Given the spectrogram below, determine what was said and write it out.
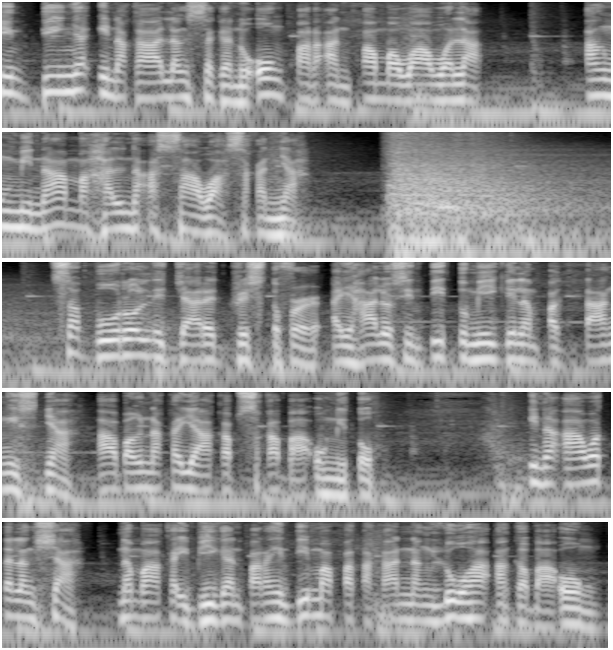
Hindi niya inakalang sa ganoong paraan pa mawawala ang minamahal na asawa sa kanya. Sa burol ni Jared Christopher ay halos hindi tumigil ang pagtangis niya habang nakayakap sa kabaong nito. Inaawat na lang siya ng mga kaibigan para hindi mapatakan ng luha ang kabaong.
